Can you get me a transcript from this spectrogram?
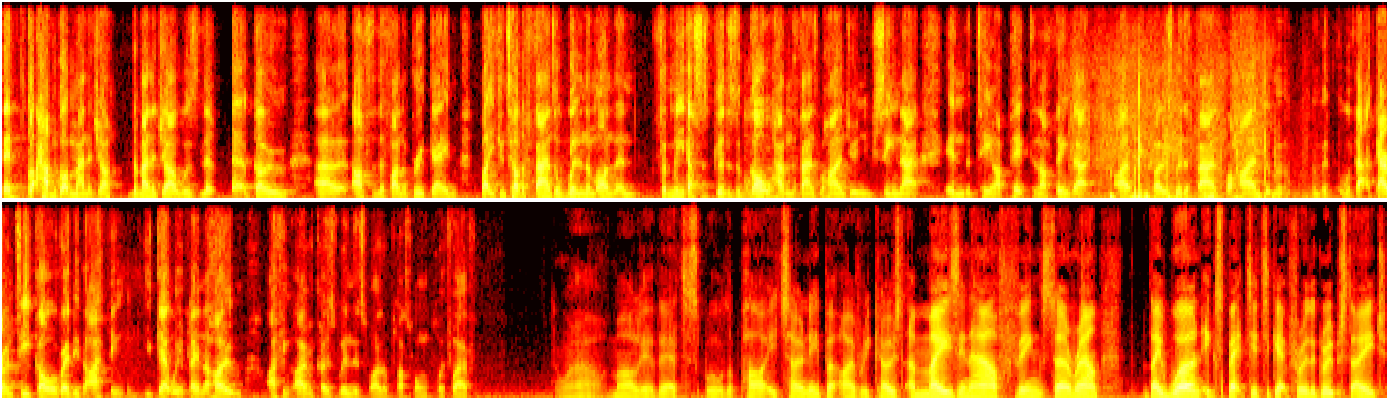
they haven't got a manager. The manager was let go uh, after the final group game, but you can tell the fans are willing them on. And for me, that's as good as a goal having the fans behind you. And you've seen that in the team I picked. And I think that Ivory Coast with the fans behind them, with, with that guaranteed goal already that I think you get when you're playing at home, I think Ivory Coast win this one at plus 1.5. Wow, Mali are there to spoil the party, Tony, but Ivory Coast, amazing how things turn around. They weren't expected to get through the group stage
